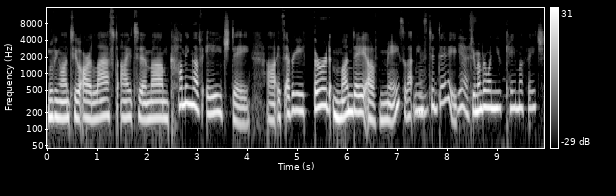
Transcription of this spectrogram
Moving on to our last item, um, Coming of Age Day. Uh, it's every third Monday of May, so that means today. Yes. Do you remember when you came of age?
